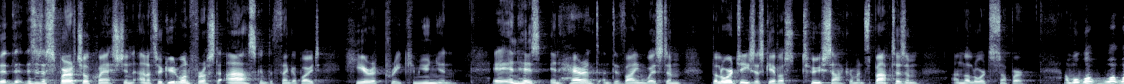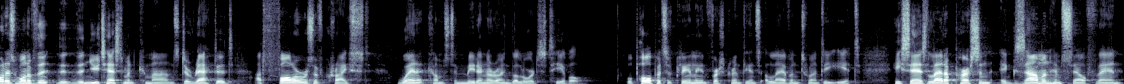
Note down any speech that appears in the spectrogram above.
This is a spiritual question, and it's a good one for us to ask and to think about here at pre communion. In his inherent and divine wisdom, the Lord Jesus gave us two sacraments baptism and the Lord's Supper. And what, what, what is one of the, the, the New Testament commands directed at followers of Christ when it comes to meeting around the Lord's table? Well, Paul puts it plainly in 1 Corinthians 11 28. He says, Let a person examine himself then,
